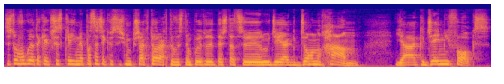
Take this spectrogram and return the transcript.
zresztą w ogóle tak jak wszystkie inne postacie, jak jesteśmy przy aktorach, to występują tutaj też tacy ludzie jak John Hamm, jak Jamie Foxx,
